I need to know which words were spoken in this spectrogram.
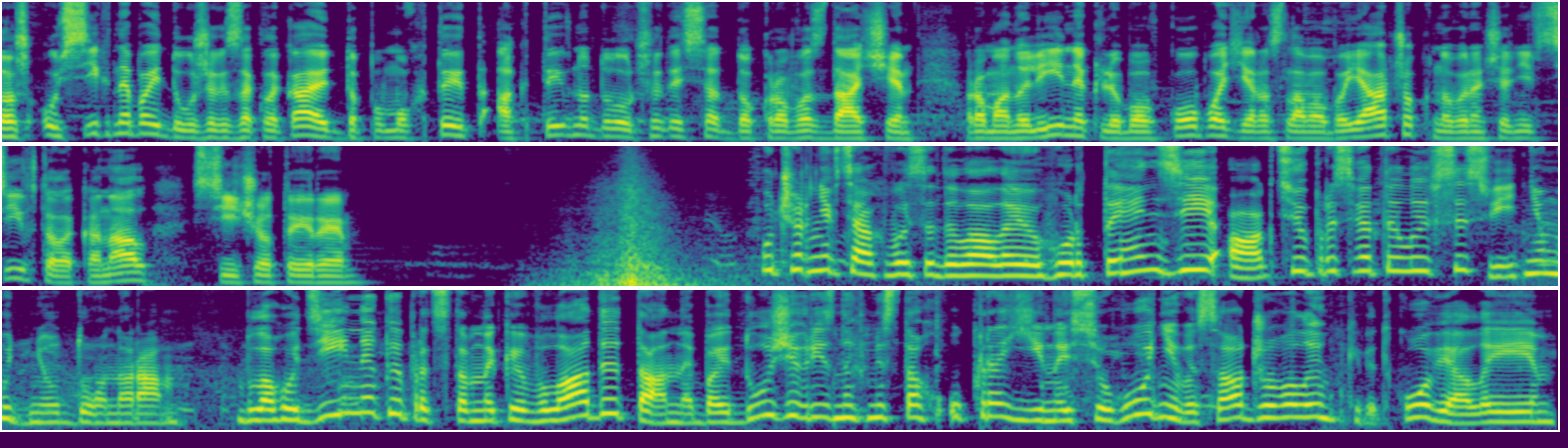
Тож усіх небайдужих закликають допомогти та активно долучитися до кровоздачі. Роман Олійник, Любов Копоть, Ярослава Боячок. Новини Чернівців, телеканал Сі 4 У Чернівцях висадили алею гортензії, акцію присвятили Всесвітньому дню донора. Благодійники, представники влади та небайдужі в різних містах України сьогодні висаджували квіткові алеї.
